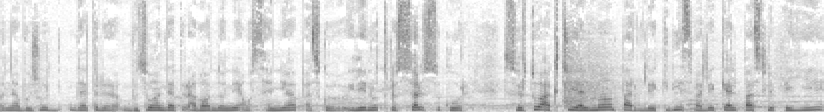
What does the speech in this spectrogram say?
on a besoin d'être, abandonné au Seigneur parce qu'il est notre seul secours. Surtout actuellement, par les crises par lesquelles passe le pays,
